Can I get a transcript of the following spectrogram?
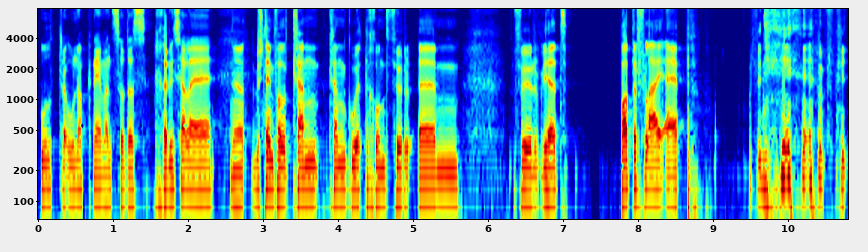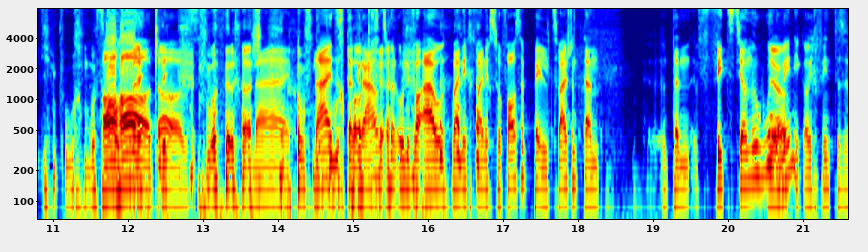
ultra unangenehm, wenn so das Krüsele... Ja. Du bist in dem Fall kein, kein guter Kunde für, ähm, für wie heißt Butterfly-App. Für die, für die Bauchmuskeln. Aha, das! Wo du Nein, nein, das, da graut es mir. Und auch, wenn ich, wenn ich so Faserpelz, weißt du, und dann, dann fitzt es ja nur Ja. wenig. Aber Ich finde das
